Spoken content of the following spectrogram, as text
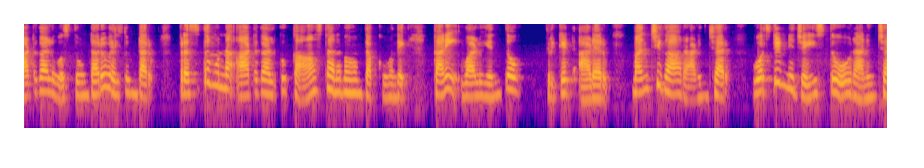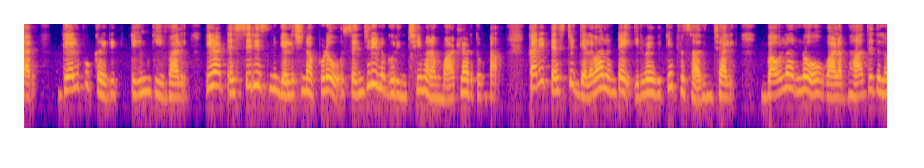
ఆటగాళ్ళు వస్తూ ఉంటారు వెళ్తుంటారు ప్రస్తుతం ఉన్న ఆటగాళ్ళకు కాస్త అనుభవం తక్కువ ఉంది. కానీ వాళ్ళు ఎంతో క్రికెట్ ఆడారు. మంచిగా రాణించారు. ఒత్తిడిని జయిస్తూ రాణించారు. గెలుపు క్రెడిట్ టీంకి ఇవ్వాలి. ఇలా టెస్ట్ సిరీస్ని గెలిచినప్పుడు సెంచరీల గురించి మనం మాట్లాడుతుంటాం. కానీ టెస్ట్ గెలవాలంటే ఇరవై వికెట్లు సాధించాలి. బౌలర్లో వాళ్ళ బాధ్యతలు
